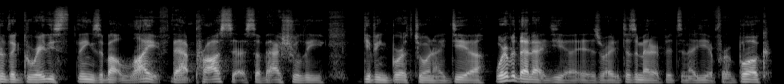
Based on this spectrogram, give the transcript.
of the greatest things about life that process of actually giving birth to an idea whatever that idea is right it doesn't matter if it's an idea for a book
